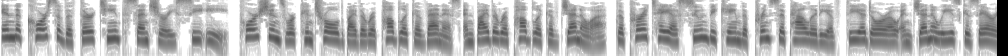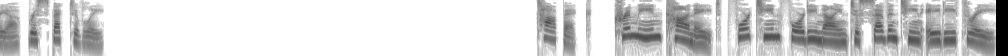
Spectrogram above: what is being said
In the course of the 13th century CE, portions were controlled by the Republic of Venice and by the Republic of Genoa. The Perateia soon became the Principality of Theodoro and Genoese Gazaria, respectively. Topic: Crimean Khanate 1449 to 1783.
